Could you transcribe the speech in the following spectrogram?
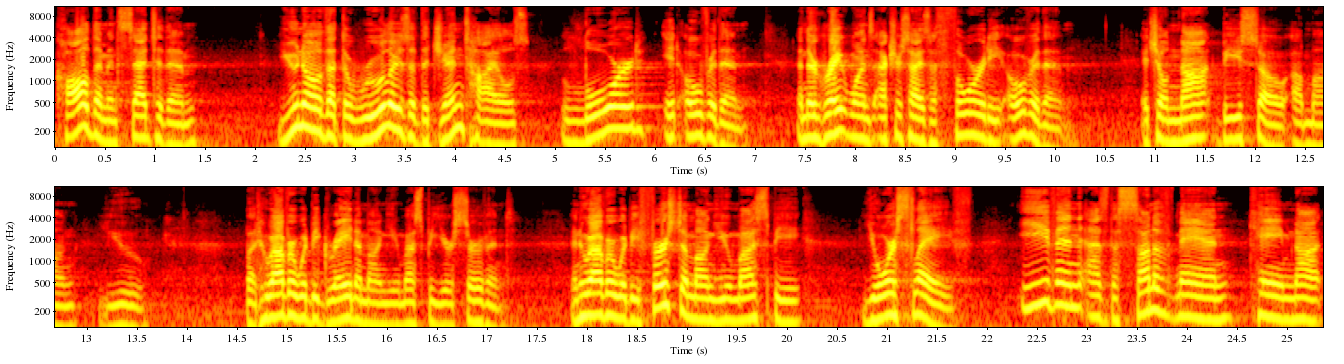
called them and said to them, You know that the rulers of the Gentiles lord it over them, and their great ones exercise authority over them. It shall not be so among you. But whoever would be great among you must be your servant and whoever would be first among you must be your slave, even as the Son of Man came not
